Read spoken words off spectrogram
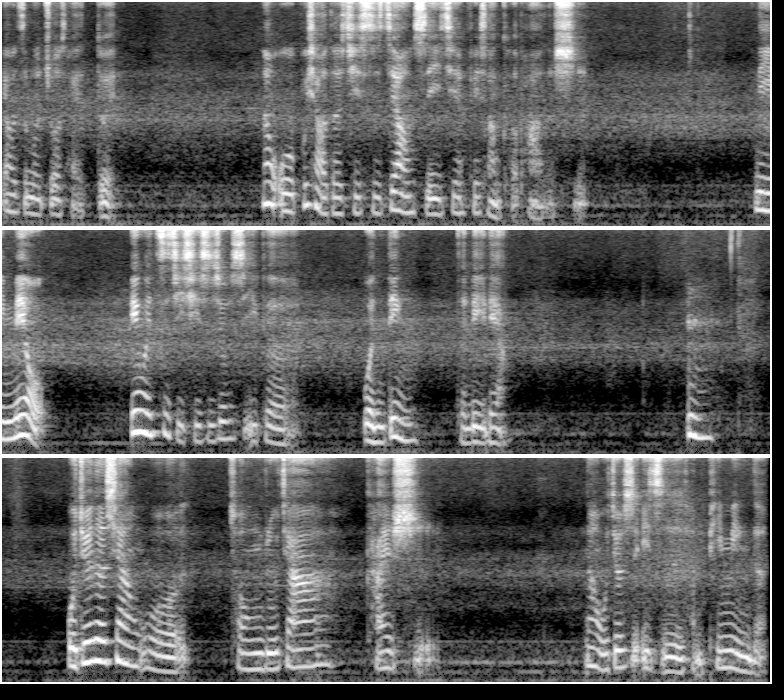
要这么做才对。那我不晓得，其实这样是一件非常可怕的事。你没有，因为自己其实就是一个稳定的力量。嗯，我觉得像我从儒家开始，那我就是一直很拼命的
